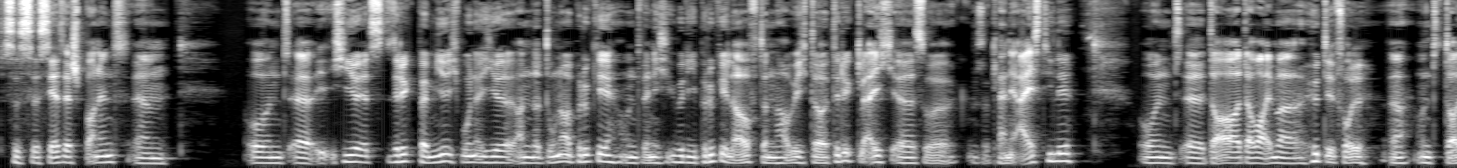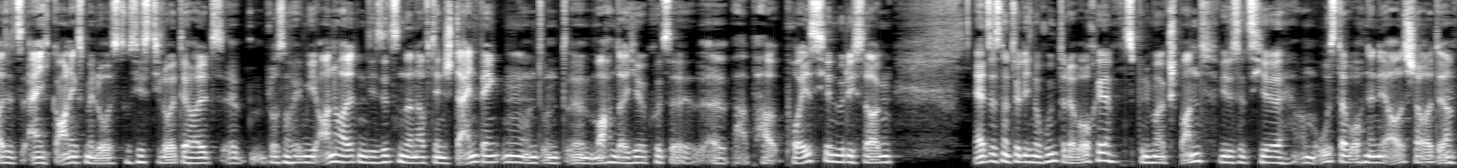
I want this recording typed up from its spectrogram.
Das ist sehr, sehr spannend. Ähm, und äh, hier jetzt direkt bei mir, ich wohne hier an der Donaubrücke und wenn ich über die Brücke laufe, dann habe ich da direkt gleich äh, so, so eine kleine Eisdiele und äh, da, da war immer Hütte voll. Ja, und da ist jetzt eigentlich gar nichts mehr los. Du siehst die Leute halt äh, bloß noch irgendwie anhalten, die sitzen dann auf den Steinbänken und, und äh, machen da hier kurze äh, Päuschen, würde ich sagen. Ja, jetzt ist natürlich noch unter der Woche. Jetzt bin ich mal gespannt, wie das jetzt hier am Osterwochenende ausschaut. Ja.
